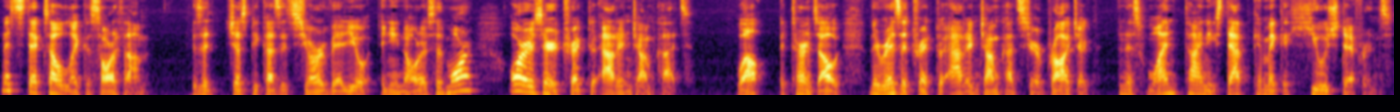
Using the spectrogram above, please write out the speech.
and it sticks out like a sore thumb. Is it just because it's your video and you notice it more? Or is there a trick to adding jump cuts? Well, it turns out there is a trick to adding jump cuts to your project, and this one tiny step can make a huge difference.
